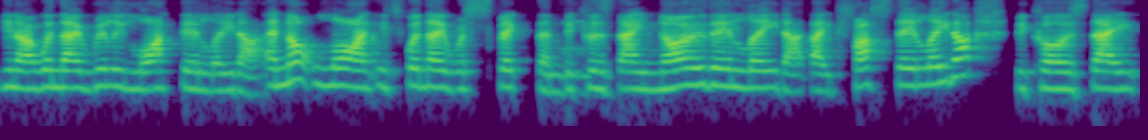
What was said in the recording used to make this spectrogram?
you know, when they really like their leader and not like it's when they respect them mm. because they know their leader, they trust their leader because they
